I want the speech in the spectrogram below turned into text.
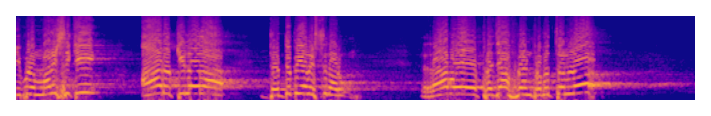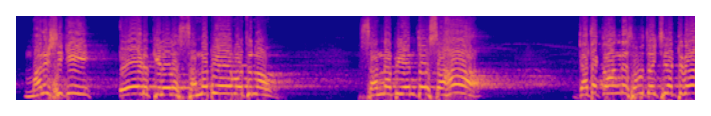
ఇప్పుడు మనిషికి ఆరు కిలోల దొడ్డు బియ్యం ఇస్తున్నారు. రాబోయే ప్రజాఫ్రంట్ ప్రభుత్వంలో మనిషికి ఏడు కిలోల సన్న బియ్యం ఇవ్వబోతున్నాం. సన్న బియ్యంతో సహా గత కాంగ్రెస్ ప్రభుత్వం ఇచ్చినట్టుగా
